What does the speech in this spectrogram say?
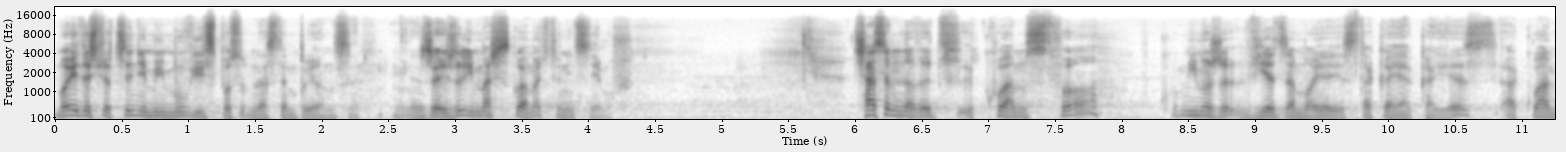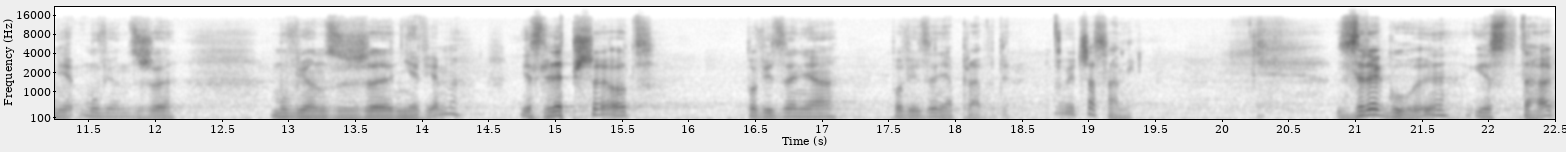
Moje doświadczenie mi mówi w sposób następujący, że jeżeli masz skłamać, to nic nie mów. Czasem nawet kłamstwo, mimo że wiedza moja jest taka, jaka jest, a kłamie mówiąc, że, mówiąc, że nie wiem, jest lepsze od powiedzenia, powiedzenia prawdy. Mówię czasami. Z reguły jest tak,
